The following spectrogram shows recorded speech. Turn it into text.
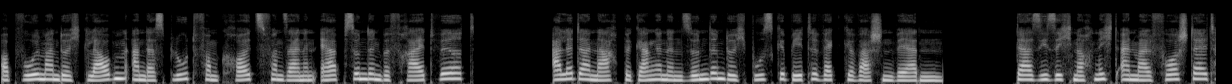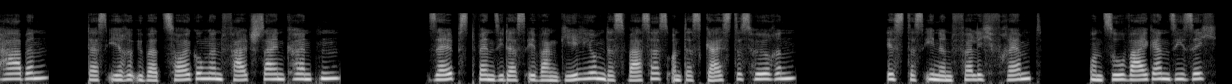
obwohl man durch Glauben an das Blut vom Kreuz von seinen Erbsünden befreit wird, alle danach begangenen Sünden durch Bußgebete weggewaschen werden. Da sie sich noch nicht einmal vorstellt haben, dass ihre Überzeugungen falsch sein könnten, selbst wenn sie das Evangelium des Wassers und des Geistes hören, ist es ihnen völlig fremd, und so weigern sie sich,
